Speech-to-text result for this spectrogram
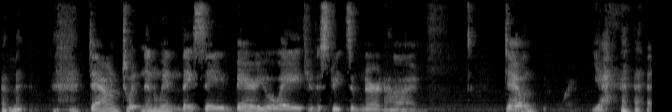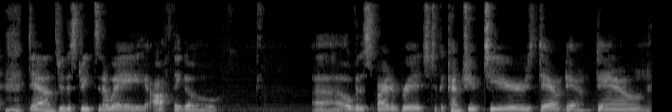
Down Twitten and Wind, they say, bear you away through the streets of Nurnheim. Down Yeah, down through the streets and away, off they go. Uh, over the spider bridge to the country of tears, down, down, down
